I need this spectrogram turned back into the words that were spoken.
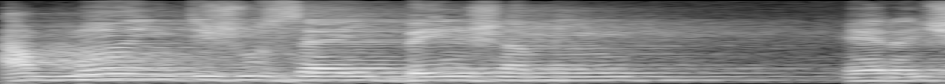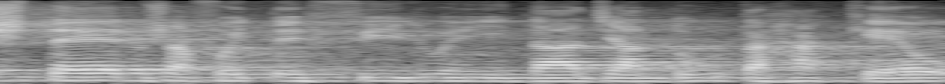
a mãe de José e Benjamim era estéreo, já foi ter filho em idade adulta, Raquel.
